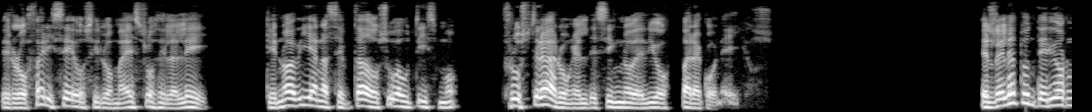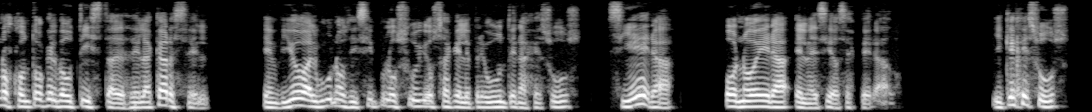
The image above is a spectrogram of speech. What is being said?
Pero los fariseos y los maestros de la ley, que no habían aceptado su bautismo, frustraron el designio de Dios para con ellos. El relato anterior nos contó que el Bautista desde la cárcel envió a algunos discípulos suyos a que le pregunten a Jesús si era o no era el Mesías esperado. Y que Jesús,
